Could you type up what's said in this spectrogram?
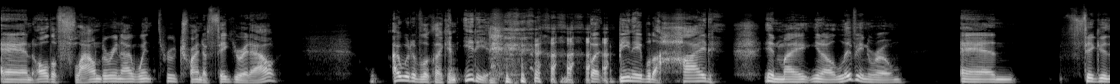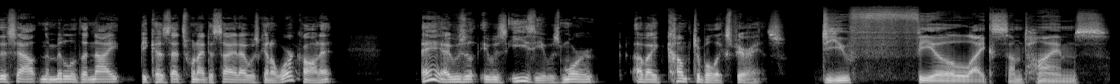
and all the floundering I went through trying to figure it out, I would have looked like an idiot. but being able to hide in my, you know, living room and figure this out in the middle of the night because that's when I decided I was going to work on it. Hey, it was it was easy. It was more of a comfortable experience. Do you feel like sometimes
